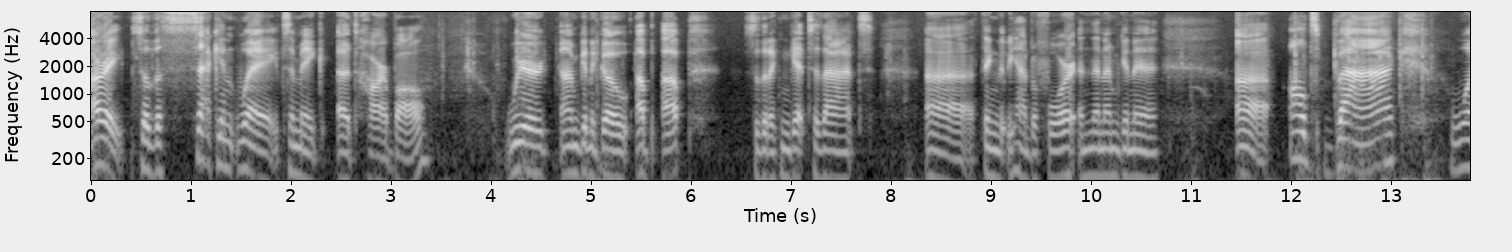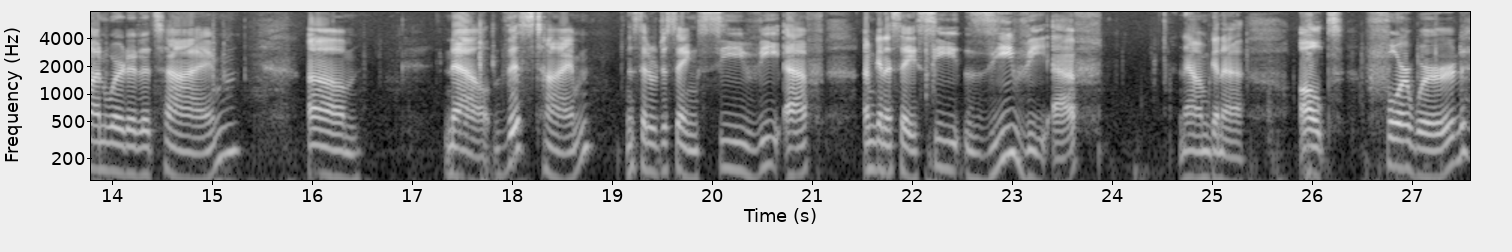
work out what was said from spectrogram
all right, so the second way to make a tar ball, we're I'm gonna go up up so that I can get to that uh, thing that we had before, and then I'm gonna uh, alt back one word at a time. Um, now this time, instead of just saying CVF, I'm gonna say CZVF. Now I'm gonna alt forward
